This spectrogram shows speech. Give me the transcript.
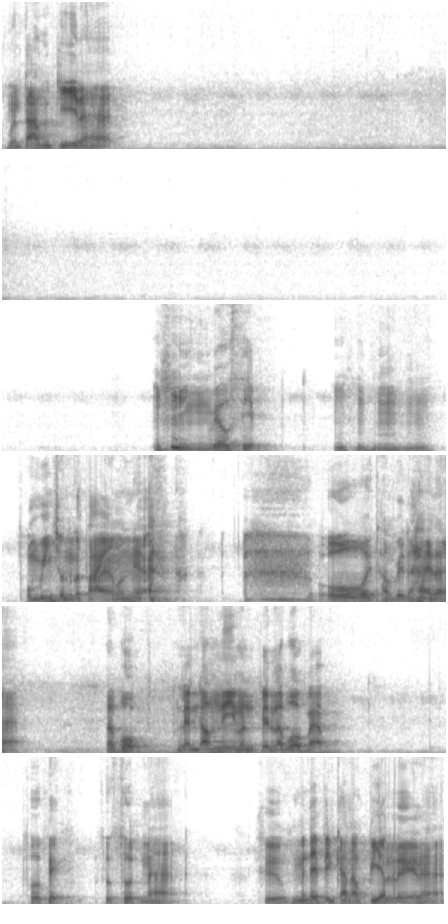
เหมือนตามเมื่อกี้นะฮะ เวลสิบ ผมวิ่งชนก็ตายแล้วมั้งเนี่ย โอ้ยทำไปได้นะฮะ ระบบเรนดอมนี่มันเป็นระบบแบบเพอร์เฟกสุดๆ นะฮะ คือไม่ได้เป็นการเอาเปรียบเลยนะฮะ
